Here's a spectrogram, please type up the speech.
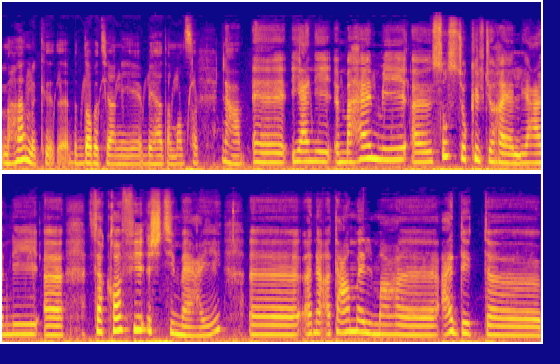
مهامك بالضبط يعني بهذا المنصب؟ نعم. آه، يعني مهامي socio آه، culturel يعني آه، ثقافي اجتماعي. أنا أتعامل مع عدة عدة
